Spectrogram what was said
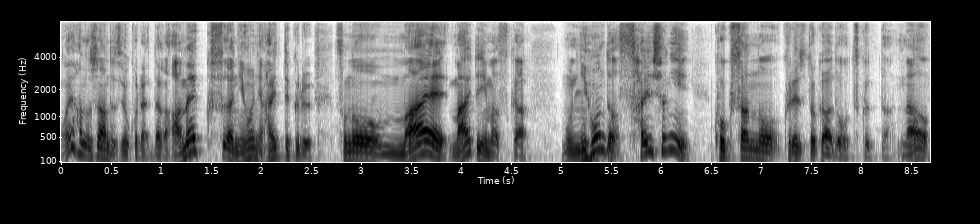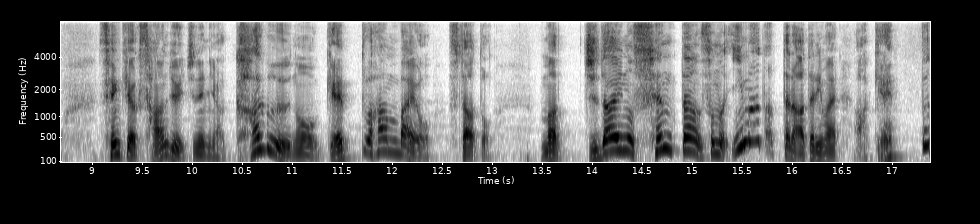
ごい話なんですよこれ。だからアメックスが日本に入ってくるその前前と言いますかもう日本では最初に国産のクレジットカードを作った。なお1931年には家具のゲップ販売をスタート。まあ時代の先端その今だったら当たり前あゲップっ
